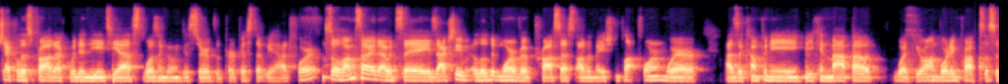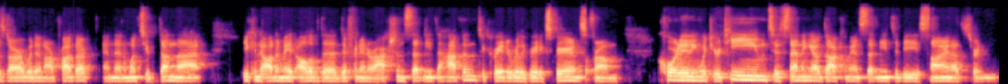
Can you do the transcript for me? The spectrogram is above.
checklist product within the ATS wasn't going to serve the purpose that we had for it. So alongside, I would say is actually a little bit more of a process automation platform where as a company, you can map out what your onboarding processes are within our product. And then once you've done that, you can automate all of the different interactions that need to happen to create a really great experience from coordinating with your team to sending out documents that need to be signed at certain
